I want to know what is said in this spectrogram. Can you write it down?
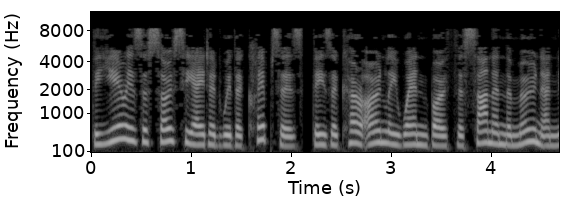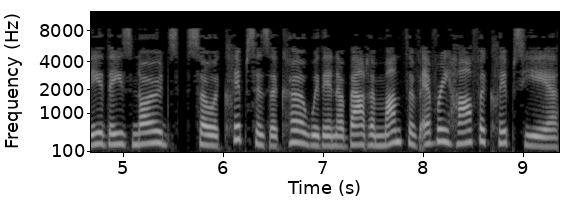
The year is associated with eclipses, these occur only when both the Sun and the Moon are near these nodes, so eclipses occur within about a month of every half-eclipse year.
